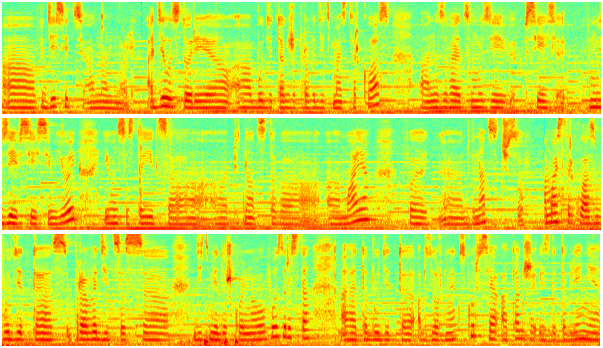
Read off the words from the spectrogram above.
а, в 10.00. Отдел истории а, будет также проводить мастер-класс, называется «Музей всей, «Музей всей семьей», и он состоится 15 мая 12 э, часов. Мастер-класс будет э, проводиться с э, детьми дошкольного возраста. Это будет обзорная экскурсия, а также изготовление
